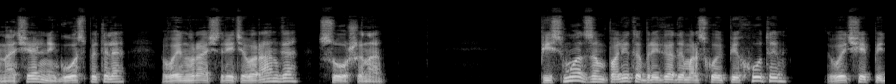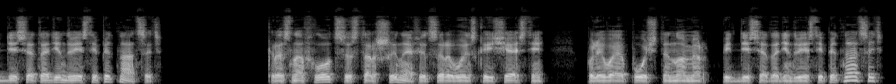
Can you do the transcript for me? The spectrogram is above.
Начальник госпиталя военврач третьего ранга Сошина. Письмо от замполита бригады морской пехоты ВЧ-51-215. Краснофлотцы, старшины, офицеры воинской части, полевая почта номер 51-215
